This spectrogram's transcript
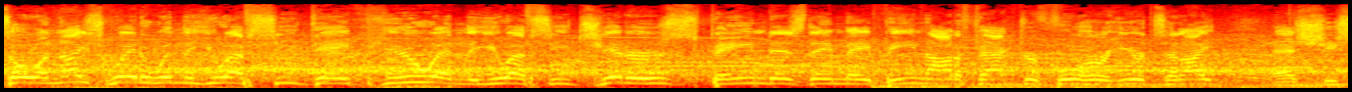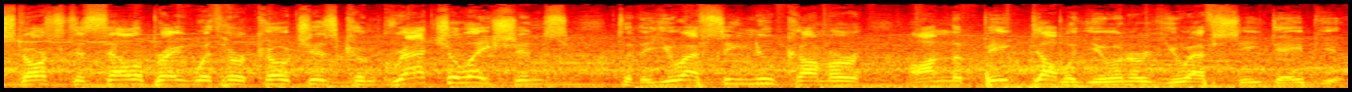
So a nice way to win the UFC debut, and the UFC jitters, famed as they may be, not a factor for her here tonight as she starts to celebrate with her coaches. Congratulations to the UFC newcomer on the big W in her UFC debut.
